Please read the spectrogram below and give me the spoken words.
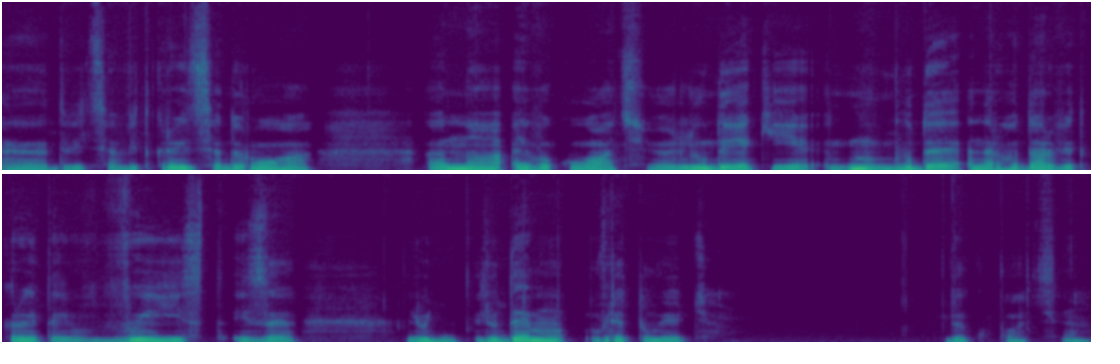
Е, Дивіться, відкриється дорога е, на евакуацію. Люди, які ну, буде Енергодар відкритий, виїзд із Люд... Людей врятують. Деокупація.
